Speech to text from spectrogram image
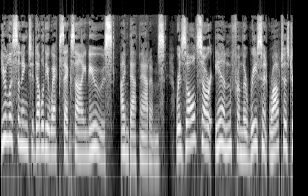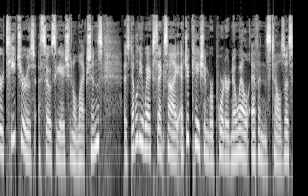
You're listening to WXXI News. I'm Beth Adams. Results are in from the recent Rochester Teachers Association elections. As WXXI education reporter Noelle Evans tells us,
